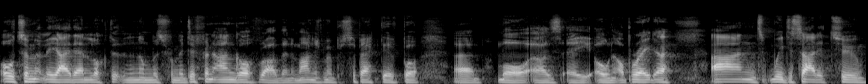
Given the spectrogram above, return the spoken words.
ultimately, I then looked at the numbers from a different angle rather than a management perspective, but um, more as a owner operator. And we decided to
